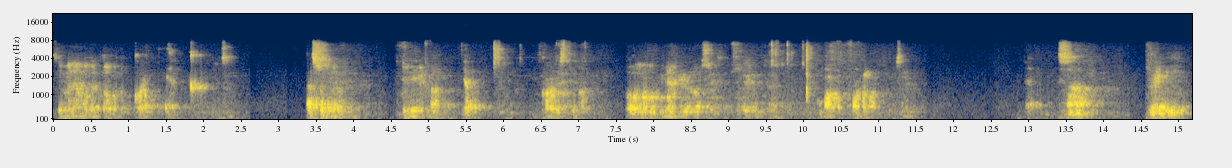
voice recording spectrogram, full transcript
Se menee muuten tuohon. kortteja. Tässä on kyllä virka. Joo. Ollut minäkin olen kuva fakana. Sana. Ready.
